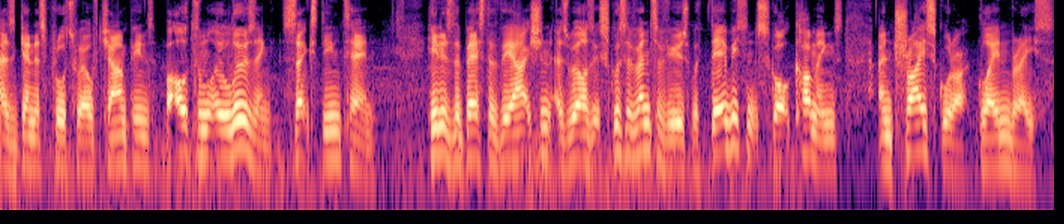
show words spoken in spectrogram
as Guinness Pro 12 champions, but ultimately losing 16-10. Here is the best of the action, as well as exclusive interviews with debutant Scott Cummings and try scorer Glenn Bryce.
